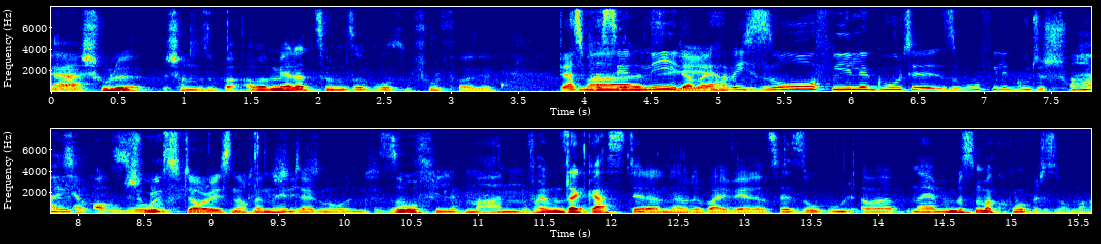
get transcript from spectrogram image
Ja. Ja. Schule schon super. Aber mehr dazu in unserer großen Schulfolge. Das Mal passiert nie. sehen. Dabei habe ich so viele gute, so viele gute Schul Oh, so Schulstories noch im. Hintergrund. So viele. Mann. Vor allem unser Gast, der dann da dabei wäre, das wäre so gut. Aber naja, wir müssen mal gucken, ob wir das nochmal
